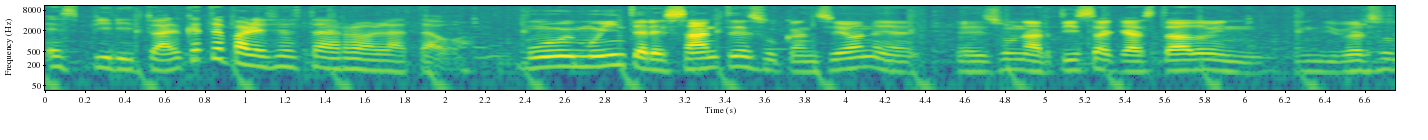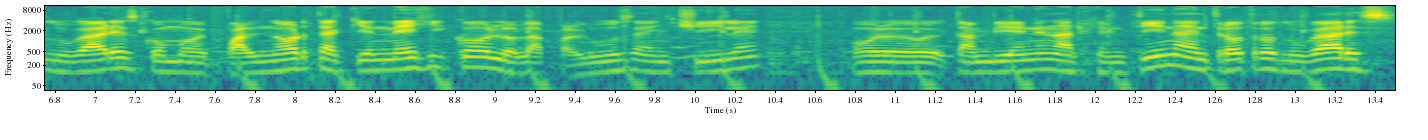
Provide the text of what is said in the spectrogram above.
espiritual. ¿Qué te pareció esta rola, Tavo? Muy, muy interesante su canción. eh, Es un artista que ha estado en, en diversos lugares como Pal Norte aquí en México, Lollapalooza en Chile o también en Argentina, entre otros lugares.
